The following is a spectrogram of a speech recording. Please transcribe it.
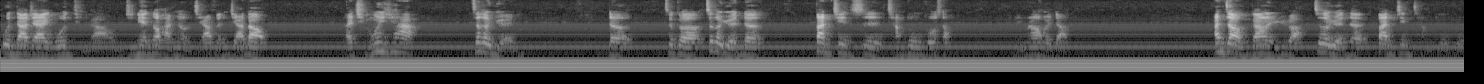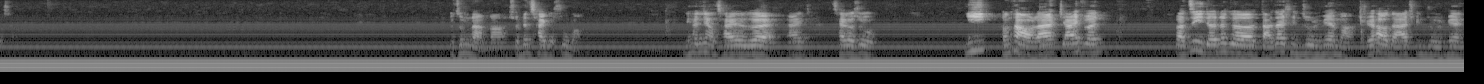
问大家一个问题啦，我们今天都还没有加分加到，来，请问一下，这个圆的这个这个圆的半径是长度多少？你们要回答。按照我们刚刚的语法，这个圆的半径长度多少？有这么难吗？随便猜个数嘛。你很想猜对不对？来，猜个数，一，很好，来加一分。把自己的那个打在群组里面嘛，学号打在群组里面。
